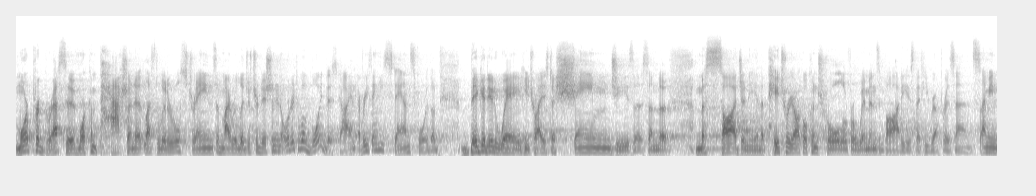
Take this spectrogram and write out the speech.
more progressive, more compassionate, less literal strains of my religious tradition in order to avoid this guy and everything he stands for the bigoted way he tries to shame Jesus and the misogyny and the patriarchal control over women's bodies that he represents. I mean,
